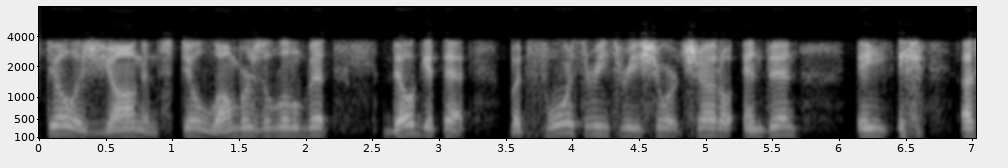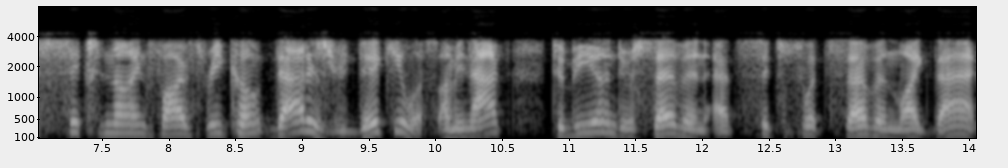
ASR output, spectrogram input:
still is young and still lumbers a little bit. They'll get that, but four three three short shuttle, and then a a six nine five three cone that is ridiculous. I mean that to be under seven at six foot seven like that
